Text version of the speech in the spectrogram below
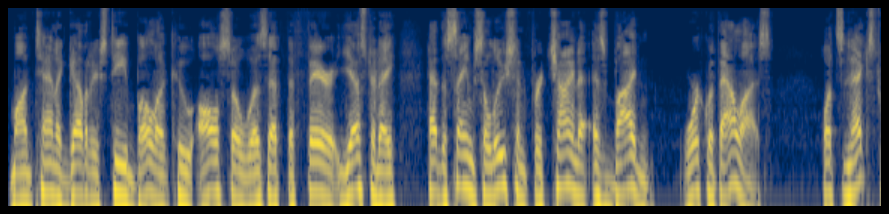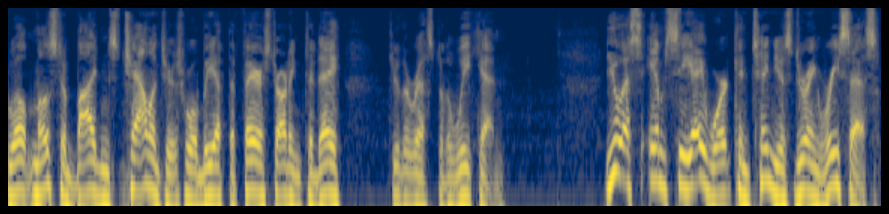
Montana Governor Steve Bullock, who also was at the fair yesterday, had the same solution for China as Biden. Work with allies. What's next? Well, most of Biden's challengers will be at the fair starting today through the rest of the weekend. USMCA work continues during recess.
